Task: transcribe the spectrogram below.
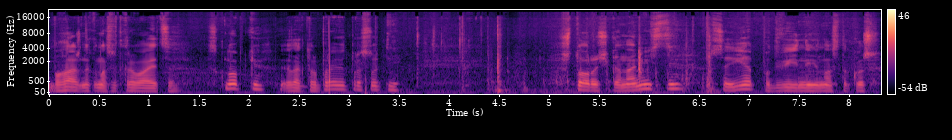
Багажник у нас відкривається з кнопки, електропривід присутній. Шторочка на місці, все є, подвійний у нас також,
